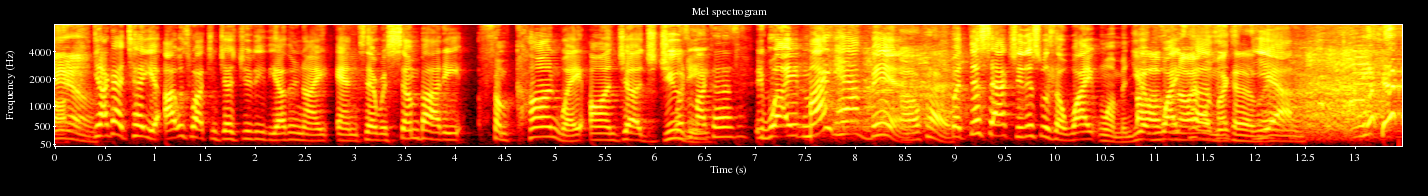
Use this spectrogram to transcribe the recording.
I am. You know, I gotta tell you, I was watching Judge Judy the other night, and there was somebody from Conway on Judge Judy. Was my cousin? Well, it might have been. Oh, okay. But this actually, this was a white woman. You Oh, have white no, cousins. wasn't my cousin. Yeah.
